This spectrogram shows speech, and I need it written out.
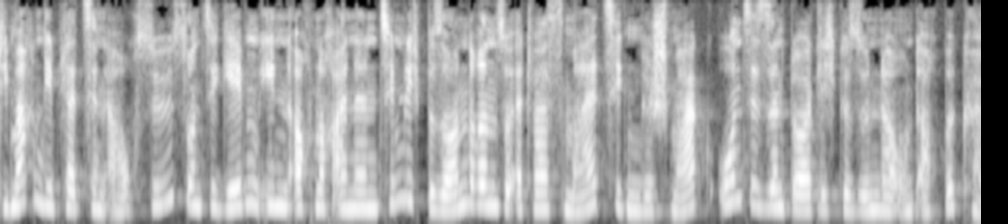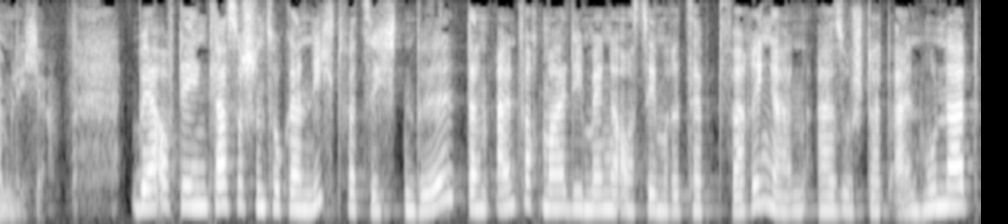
Die machen die Plätzchen auch süß und sie geben ihnen auch noch einen ziemlich besonderen, so etwas malzigen Geschmack und sie sind deutlich gesünder und auch bekömmlicher. Wer auf den klassischen Zucker nicht verzichten will, dann einfach mal die Menge aus dem Rezept verringern, also statt 100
